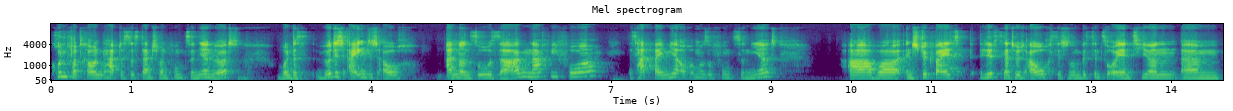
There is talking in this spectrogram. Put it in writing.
Grundvertrauen gehabt, dass es dann schon funktionieren wird. Und das würde ich eigentlich auch anderen so sagen nach wie vor. Es hat bei mir auch immer so funktioniert. Aber ein Stück weit hilft es natürlich auch, sich so ein bisschen zu orientieren, ähm,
